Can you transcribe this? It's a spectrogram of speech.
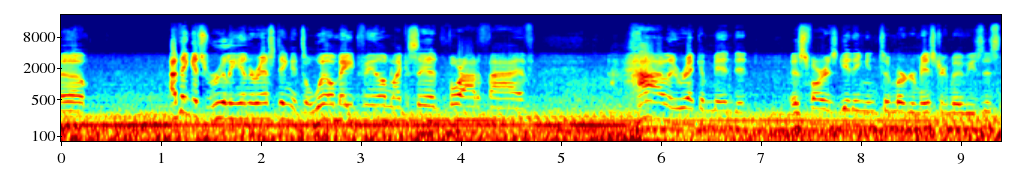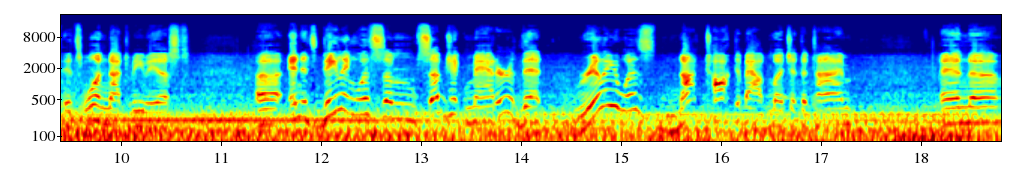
um, I think it's really interesting. It's a well made film. Like I said, four out of five. Highly recommended as far as getting into murder mystery movies. It's, it's one not to be missed. Uh, and it's dealing with some subject matter that really was not talked about much at the time and uh,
